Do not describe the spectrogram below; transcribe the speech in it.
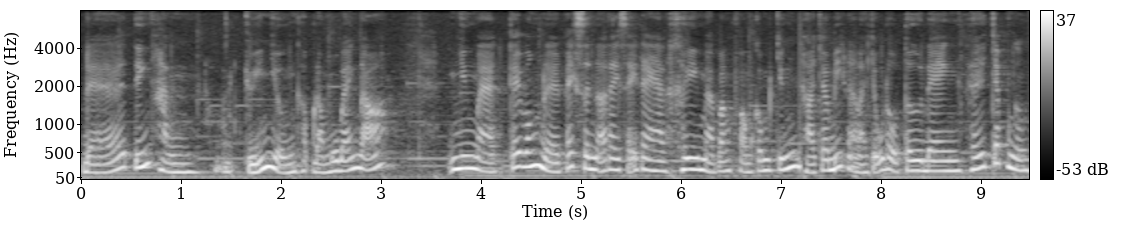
để tiến hành chuyển nhượng hợp đồng mua bán đó nhưng mà cái vấn đề phát sinh ở đây xảy ra khi mà văn phòng công chứng họ cho biết rằng là chủ đầu tư đang thế chấp ngân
